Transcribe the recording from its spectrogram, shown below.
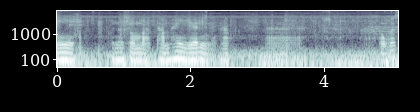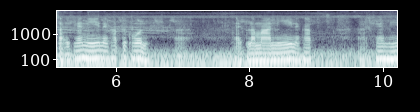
มีคุณสมบัติทำให้เย็นนะครับ ผมก็ใส่แค่นี้นะครับทุกคนใส่ประมาณนี้นะครับ แค่นี้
